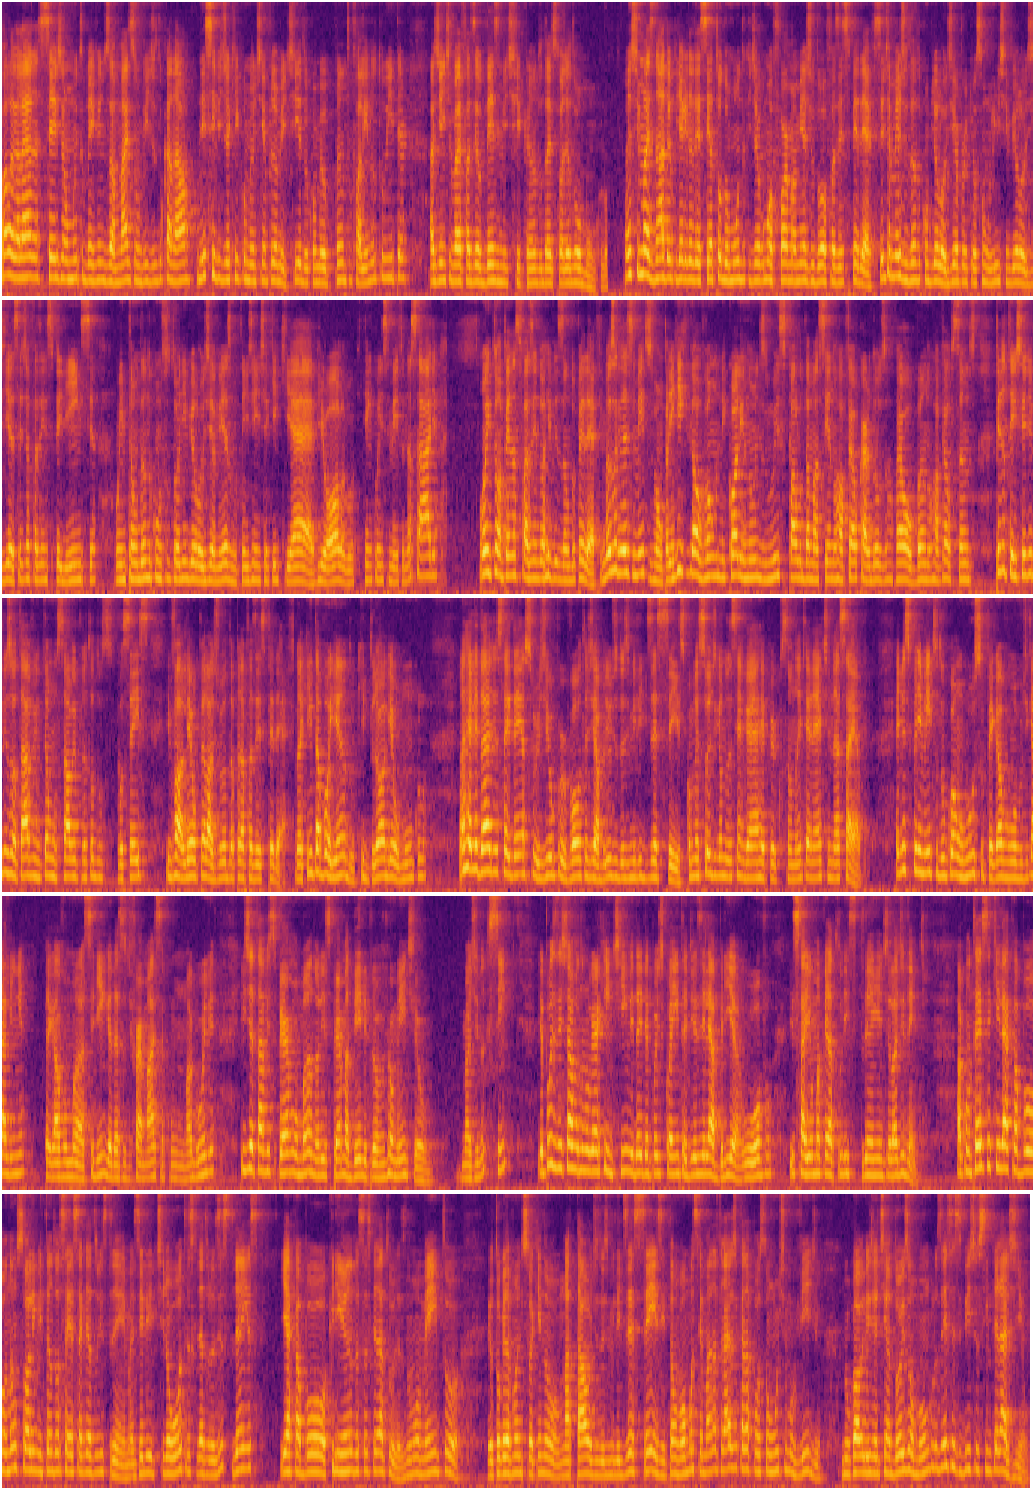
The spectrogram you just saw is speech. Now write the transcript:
Fala galera, sejam muito bem-vindos a mais um vídeo do canal. Nesse vídeo aqui, como eu tinha prometido, como eu tanto falei no Twitter, a gente vai fazer o desmitificando da história do homúnculo. Antes de mais nada, eu queria agradecer a todo mundo que de alguma forma me ajudou a fazer esse PDF. Seja me ajudando com biologia, porque eu sou um lixo em biologia, seja fazendo experiência, ou então dando consultoria em biologia mesmo. Tem gente aqui que é biólogo, que tem conhecimento nessa área ou então apenas fazendo a revisão do PDF. Meus agradecimentos vão para Henrique Galvão, Nicole Nunes, Luiz Paulo Damasceno, Rafael Cardoso, Rafael Albano, Rafael Santos, Pedro Teixeira e Luiz Otávio, então um salve para todos vocês e valeu pela ajuda para fazer esse PDF. Para quem tá boiando, que droga é o múnculo, na realidade essa ideia surgiu por volta de abril de 2016, começou digamos assim a ganhar repercussão na internet nessa época. Era um experimento do qual um russo pegava um ovo de galinha, pegava uma seringa dessa de farmácia com agulha e injetava esperma humano, ali esperma dele provavelmente, eu imagino que sim, depois deixava num lugar quentinho e daí depois de 40 dias ele abria o ovo e saiu uma criatura estranha de lá de dentro. Acontece que ele acabou não só limitando a sair essa criatura estranha, mas ele tirou outras criaturas estranhas e acabou criando essas criaturas. No momento, eu tô gravando isso aqui no Natal de 2016, então uma semana atrás o cara postou um último vídeo no qual ele já tinha dois homúnculos e esses bichos se interagiam.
